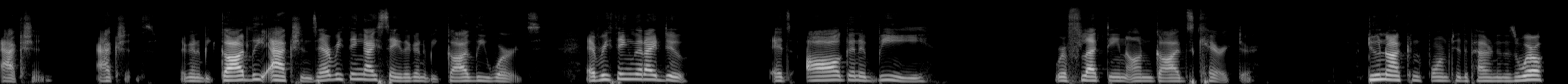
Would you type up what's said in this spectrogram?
action actions. They're going to be godly actions. Everything I say, they're going to be godly words. Everything that I do, it's all going to be reflecting on God's character. Do not conform to the pattern of this world,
